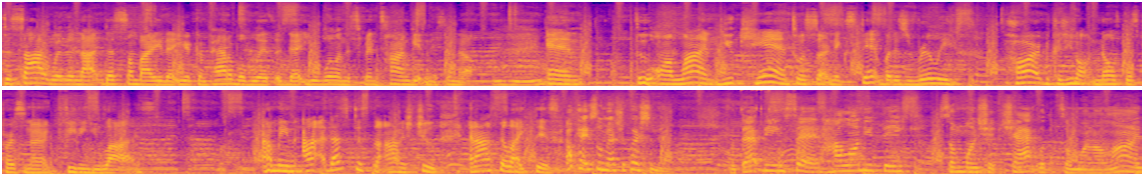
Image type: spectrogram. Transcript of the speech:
decide whether or not that's somebody that you're compatible with or that you're willing to spend time getting to know. Mm-hmm. And through online, you can to a certain extent, but it's really hard because you don't know if this person are feeding you lies. I mean, I, that's just the honest truth. And I feel like this. Okay, so let me ask you a question then. With that being said, how long do you think someone should chat with someone online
